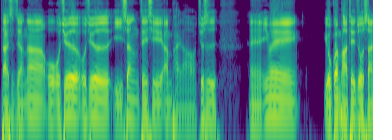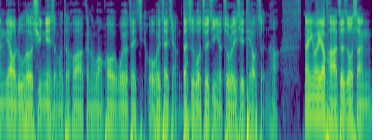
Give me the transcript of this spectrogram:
大概是这样。那我我觉得我觉得以上这些安排了哈，就是。呃，因为有关爬这座山要如何训练什么的话，可能往后我有在，我会再讲。但是我最近有做了一些调整哈。那因为要爬这座山，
